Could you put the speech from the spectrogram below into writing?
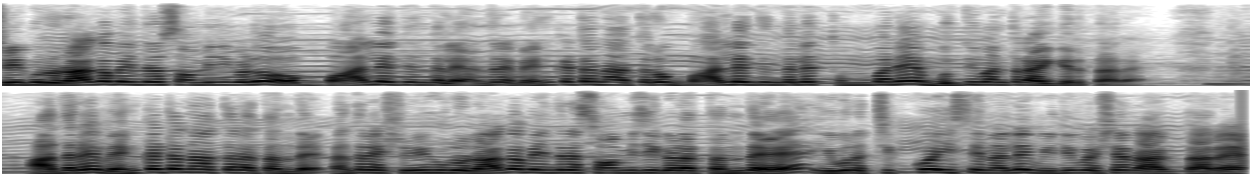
ಶ್ರೀ ಗುರು ರಾಘವೇಂದ್ರ ಸ್ವಾಮೀಜಿಗಳು ಬಾಲ್ಯದಿಂದಲೇ, ಅಂದ್ರೆ ವೆಂಕಟನಾಥರು ಬಾಲ್ಯದಿಂದಲೇ ತುಂಬಾನೇ ಬುದ್ಧಿವಂತರಾಗಿರ್ತಾರೆ. ಆದರೆ ವೆಂಕಟನಾಥರ ತಂದೆ, ಅಂದ್ರೆ ಶ್ರೀ ಗುರು ರಾಘವೇಂದ್ರ ಸ್ವಾಮೀಜಿಗಳ ತಂದೆ, ಇವರ ಚಿಕ್ಕ ವಯಸ್ಸಿನಲ್ಲೇ ವಿಧಿವಶರಾಗ್ತಾರೆ.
